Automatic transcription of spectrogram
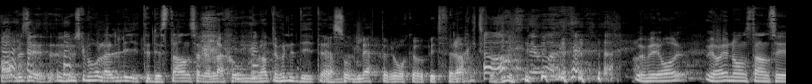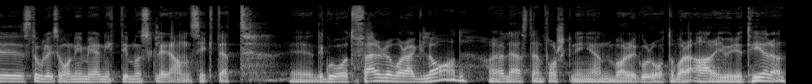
ja, precis. Nu ska vi hålla lite distans i relationen. Vi har inte hunnit dit än. Jag såg läppen råka upp i ett förakt. Ja, det var det. men vi har, vi har ju någonstans i storleksordning mer än 90 muskler i ansiktet. Eh, det går åt färre att vara glad, har jag läst den forskningen, vad det går åt att vara arg och irriterad.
